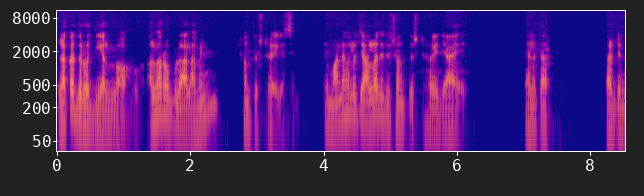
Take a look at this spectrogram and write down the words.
লাকাদ রদি আল্লাহ আল্লাহ রবুল্লা আলমিন সন্তুষ্ট হয়ে গেছেন। এর মানে হলো যে আল্লাহ যদি সন্তুষ্ট হয়ে যায়, তাহলে তার তার জন্য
